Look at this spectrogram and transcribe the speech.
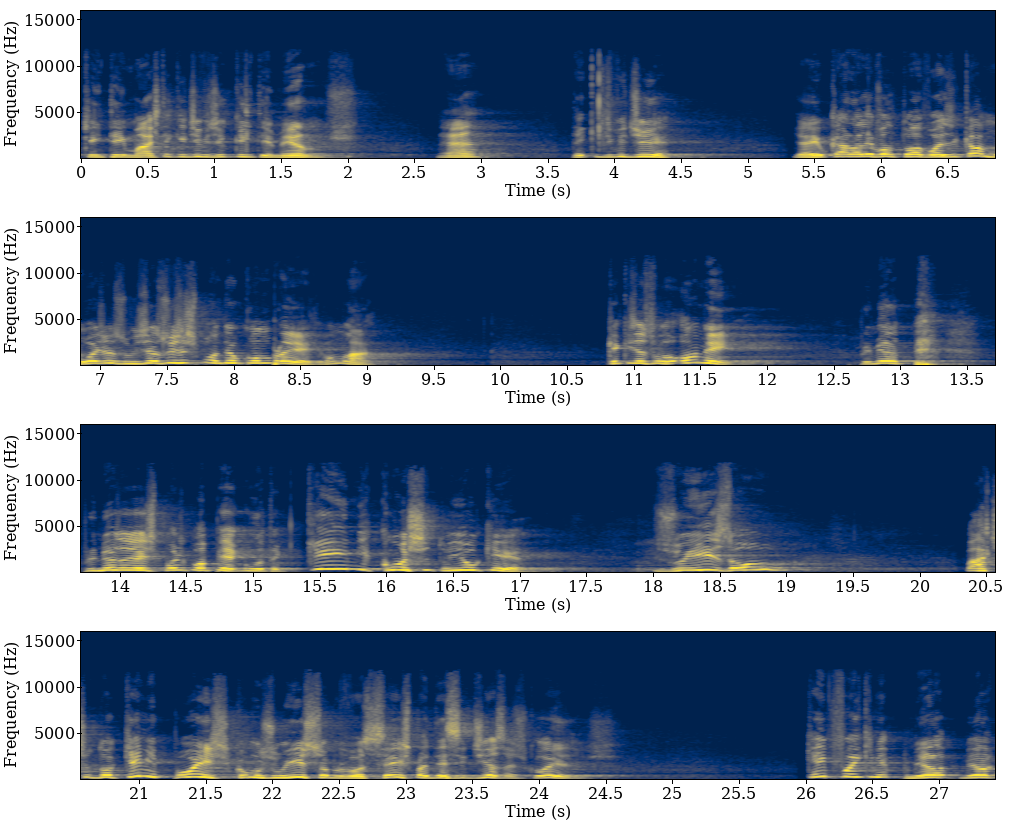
quem tem mais tem que dividir com quem tem menos. Né? Tem que dividir. E aí o cara levantou a voz e clamou a Jesus. Jesus respondeu como para ele? Vamos lá. O que, que Jesus falou? Homem, primeiro, primeiro Jesus responde com uma pergunta: quem me constituiu o quê? Juiz ou Parte do quem me pôs como juiz sobre vocês para decidir essas coisas? Quem foi que me. Primeira, primeira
